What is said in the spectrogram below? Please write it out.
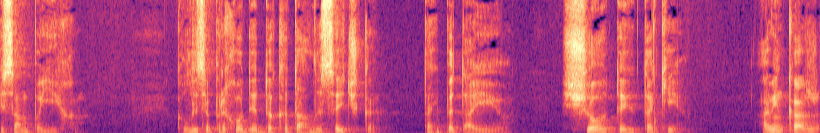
і сам поїхав. Коли це приходить до кота лисичка та й питає його, що ти таке? А він каже:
